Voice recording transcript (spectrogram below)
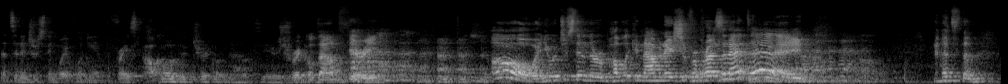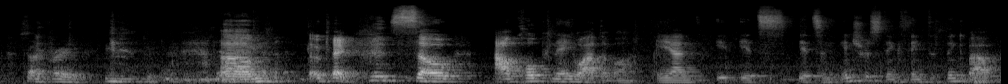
That's an interesting way of looking at the phrase. It's called the trickle-down theory. Trickle down theory. Oh, are you interested in the Republican nomination for president? Hey! That's the, Start praying. um, okay. So, al kol pnei adama. And it, it's, it's an interesting thing to think about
